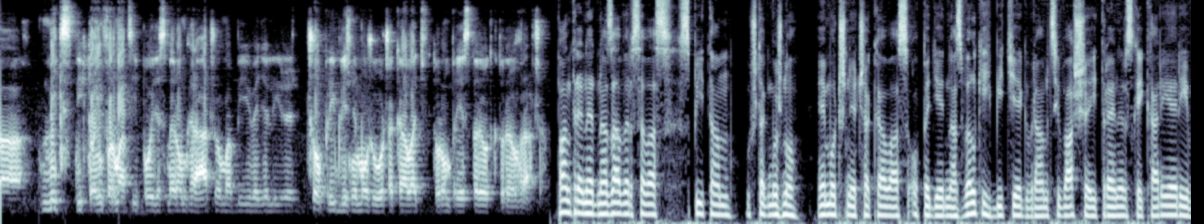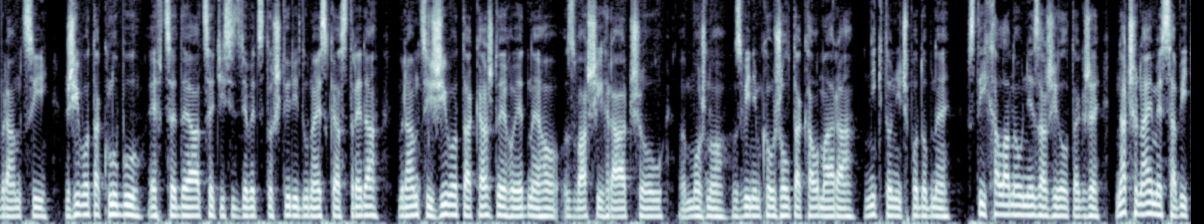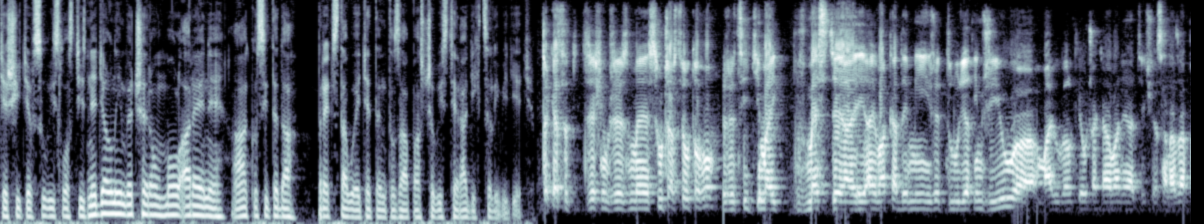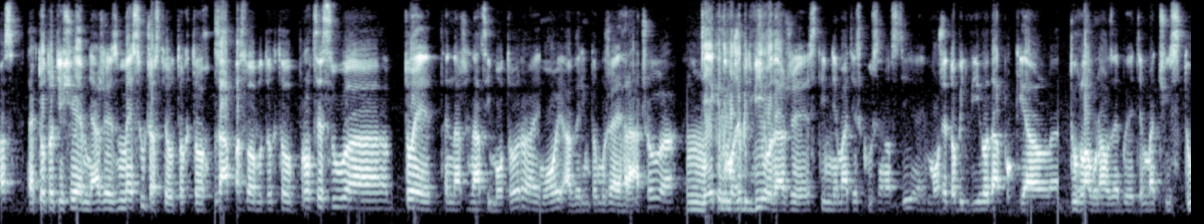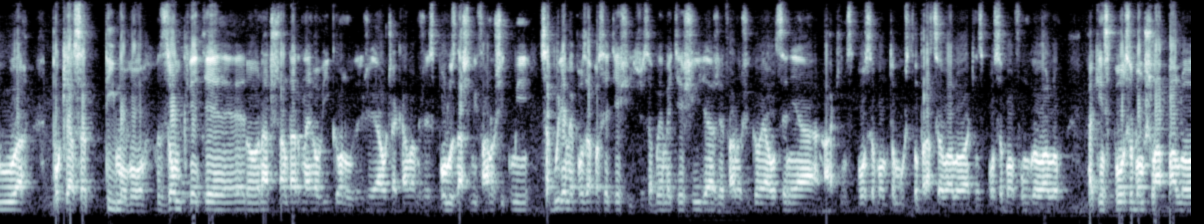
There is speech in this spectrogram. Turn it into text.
mix týchto informácií pôjde smerom k hráčom, aby vedeli, že čo približne môžu očakávať v ktorom priestore od ktorého hráča. Pán tréner, na záver sa vás spýtam už tak možno Emočne čaká vás opäť jedna z veľkých bitiek v rámci vašej trénerskej kariéry, v rámci života klubu FCDAC 1904 Dunajská streda, v rámci života každého jedného z vašich hráčov, možno s výnimkou Žolta Kalmára, nikto nič podobné z tých chalanov nezažil, takže na čo najmä sa vy tešíte v súvislosti s nedelným večerom v MOL aréne a ako si teda predstavujete tento zápas, čo by ste radi chceli vidieť? Tak ja sa teším, že sme súčasťou toho, že cítim aj v meste, aj, aj v akadémii, že ľudia tým žijú a majú veľké očakávania a tešia sa na zápas. Tak toto teší aj mňa, že sme súčasťou tohto zápasu alebo tohto procesu a to je ten náš hnací motor, aj môj a verím tomu, že aj hráčov. A niekedy môže byť výhoda, že s tým nemáte skúsenosti. Môže to byť výhoda, pokiaľ tú hlavu naozaj budete mať čistú a pokiaľ sa tímovo zomknete do nadštandardného výkonu. Takže ja očakávam, že spolu s našimi fanúšikmi sa budeme po zápase tešiť, že sa budeme tešiť a že fanúšikovia ocenia, akým spôsobom to mužstvo pracovalo, akým spôsobom fungovalo, akým spôsobom šlapalo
